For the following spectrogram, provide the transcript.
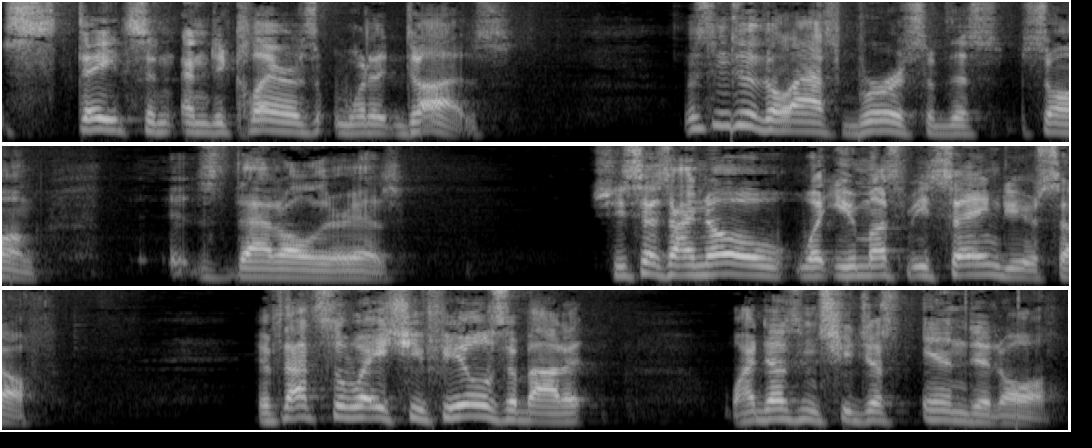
states and, and declares what it does. Listen to the last verse of this song. Is that all there is? She says, I know what you must be saying to yourself. If that's the way she feels about it, why doesn't she just end it all?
